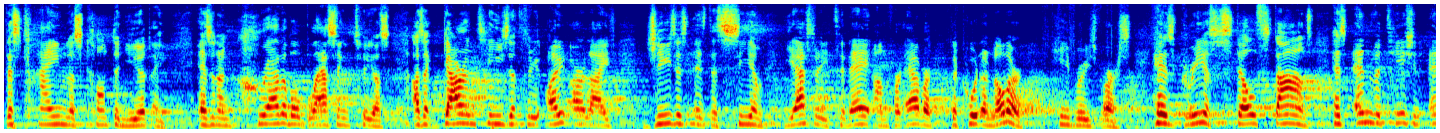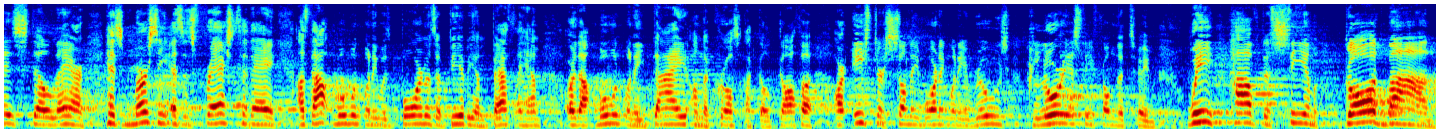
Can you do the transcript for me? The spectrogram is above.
This timeless continuity is an incredible blessing to us as it guarantees that throughout our life, Jesus is the same yesterday, today, and forever. To quote another Hebrews verse, His grace still stands. His invitation is still there. His mercy is as fresh today as that moment when He was born as a baby in Bethlehem, or that moment when He died on the cross at Golgotha, or Easter Sunday morning when He rose gloriously from the tomb. We have the same God man,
